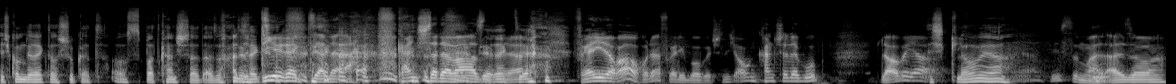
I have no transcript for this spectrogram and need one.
ich komme direkt aus Stuttgart, aus Bad Cannstatt. Also, also direkt, direkt an der Cannstatter Vasen. Direkt, ja. ja. Freddy doch auch, oder? Freddy Bobic. Nicht auch ein Cannstatter Bub? Ich glaube ja. Ich glaube ja. ja. Siehst du mal. Also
